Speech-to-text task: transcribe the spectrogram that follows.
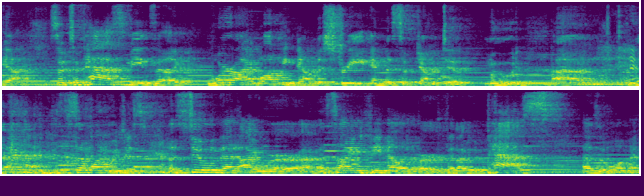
Yeah. So to pass means that like were I walking down the street in the subjunctive mood, um, someone would just assume that I were um, assigned female at birth, that I would pass as a woman.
